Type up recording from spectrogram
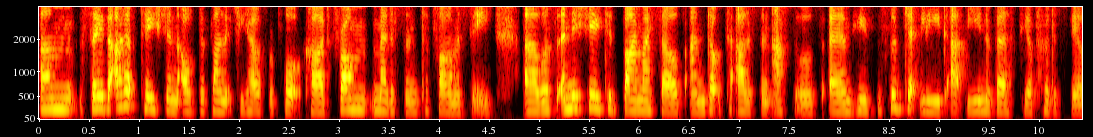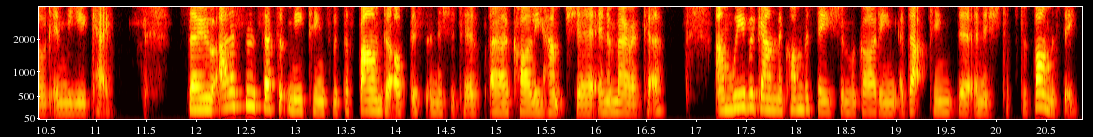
Um, so the adaptation of the Planetary Health Report Card from medicine to pharmacy uh, was initiated by myself and Dr. Alison Astles, um, who's the subject lead at the University of Huddersfield in the UK. So Alison set up meetings with the founder of this initiative, uh, Carly Hampshire in America, and we began the conversation regarding adapting the initiative to pharmacy.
